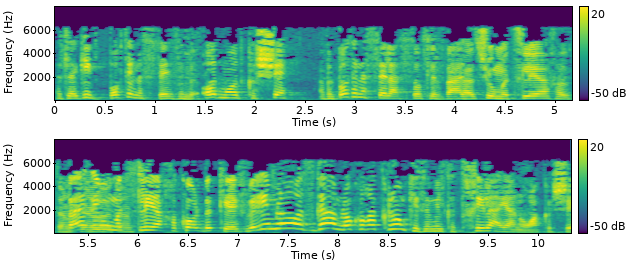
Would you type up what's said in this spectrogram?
אז להגיד, בוא תנסה, זה מאוד מאוד קשה, אבל בוא תנסה לעשות לבד. ואז כשהוא מצליח, אז אתה ואז נותן אם לו הוא את ה... מצליח, הכל בכיף, ואם לא, אז גם לא קרה כלום, כי זה מלכתחילה היה נורא קשה.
